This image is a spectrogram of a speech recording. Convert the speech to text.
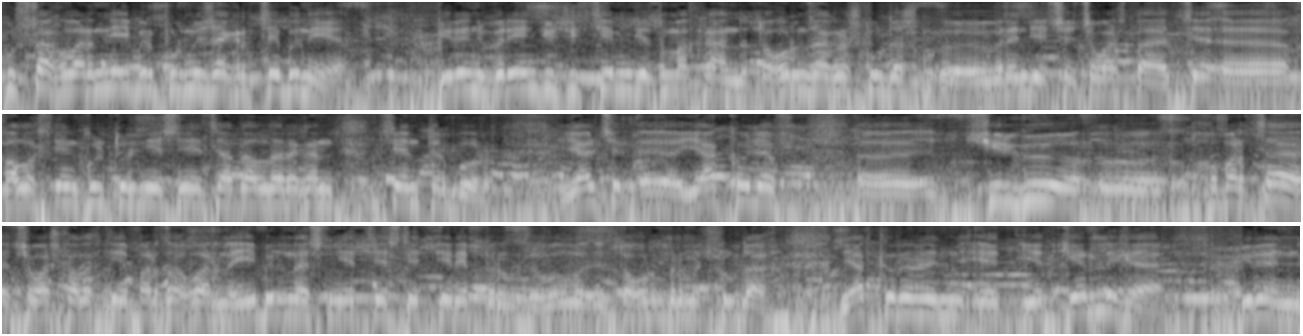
куштах варне бир пурны жагыр цебыны. Бирен вренди системінде самохранда. Тоғырын загыр шкулда вренде чавашта. Халық сен культурнесіне адалдарыган центр бур. Ялчы Яковлев чиргү хабарца чавашкалык не барзак барна. Ебир наш не тестеттереп бир уже. Бұл тоғырын бір мчулдах. Яткырын еткерлігі бирен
